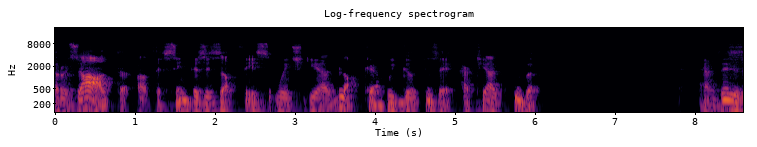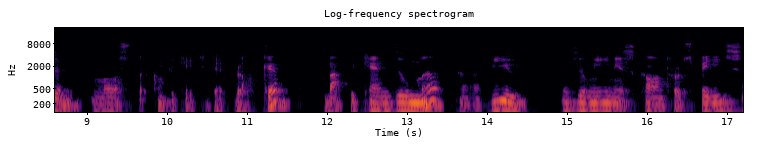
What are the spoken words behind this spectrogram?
result of the synthesis of this VHDL block, we go to the RTL viewer. And this is a most complicated block but we can zoom, uh, view, zoom in is control space,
